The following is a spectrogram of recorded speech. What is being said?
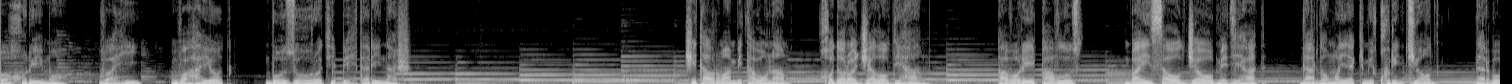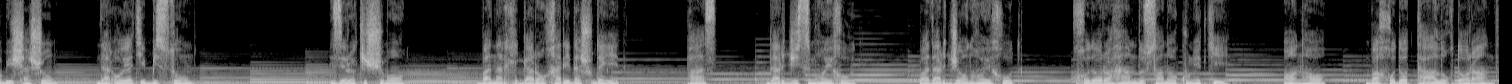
Вохӯрии мо ваҳӣ ва ҳаёт бо зуҳуроти беҳтаринаш. Чӣ тавр ман битавонам худоро ҷалол диҳам? Ҳавории павлус ба ин савол ҷавоб медиҳад. Дар номаи якими қуринтиён дар боби шашум дар ояти бистум. Зеро ки шумо ба нархи гарон харида шудаед. Пас дар ҷисмҳои худ ва дар ҷонҳои худ худоро ҳамду сано кунед ки онҳо ба худо тааллуқ доранд.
